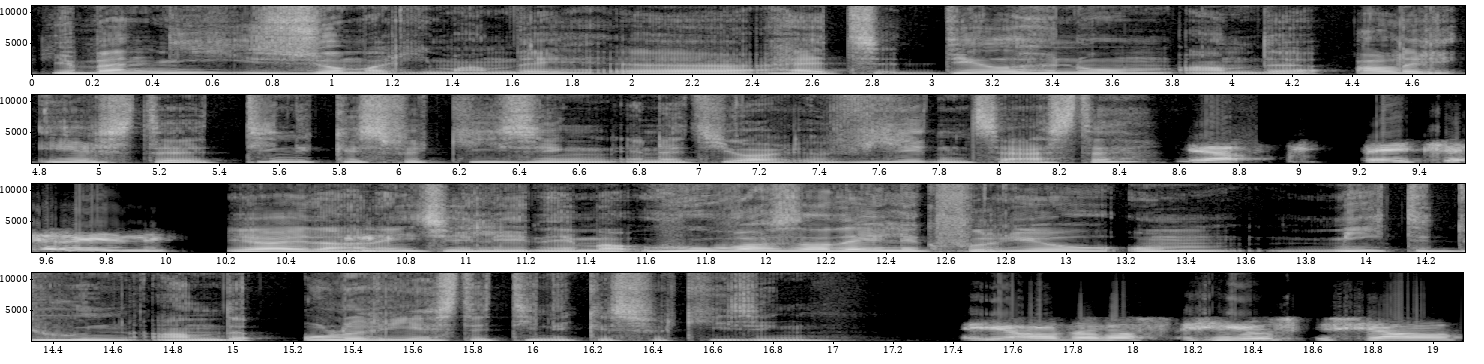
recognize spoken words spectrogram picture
je bent niet zomaar iemand. Hè. Je hebt deelgenomen aan de allereerste Tinekesverkiezing in het jaar 64. Ja, een tijdje geleden. Ja, een eindje geleden. Hè. Maar hoe was dat eigenlijk voor jou om mee te doen aan de allereerste Tinekesverkiezing? Ja, dat was heel speciaal.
